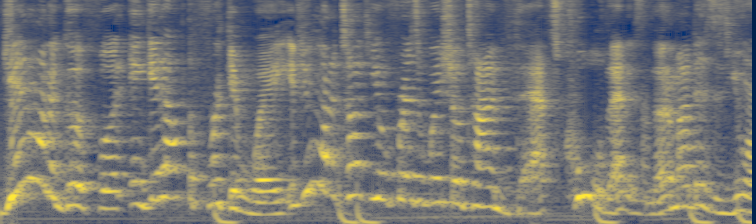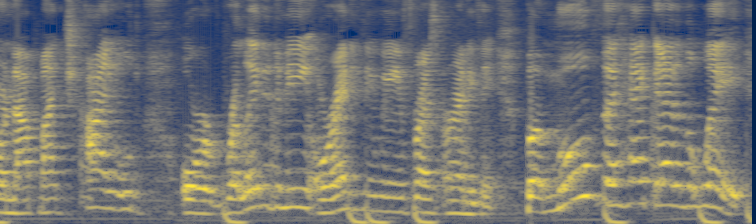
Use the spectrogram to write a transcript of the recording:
Get on a good foot and get out the freaking way. If you want to talk to your friends and waste your time, that's cool. That is none of my business. You are not my child or related to me or anything, we ain't friends or anything. But move the heck out of the way.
